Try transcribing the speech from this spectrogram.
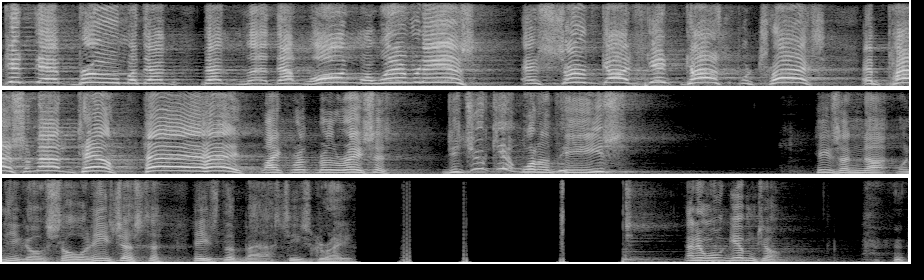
Get that broom or that, that, that, lawnmower, whatever it is, and serve God. Get gospel tracts and pass them out and tell, hey, hey, like Brother Ray says, did you get one of these? He's a nut when he goes sowing. He's just a, he's the best. He's great. And it won't give them to him.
